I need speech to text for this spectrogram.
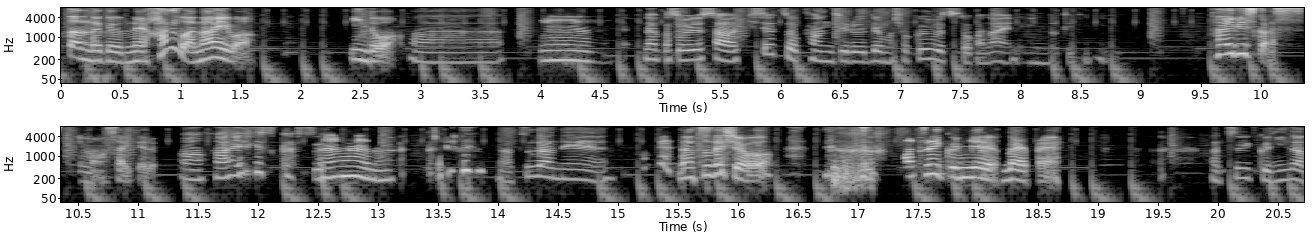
ったんだけどね、春はないわ。インドは。あーうん。なんかそういうさ季節を感じるでも植物とかないの？インド的に。ハイビスカス、今咲いてる。あハイビスカス、うん。夏だね。夏でしょ？暑い国だよだよね。暑い国だっ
